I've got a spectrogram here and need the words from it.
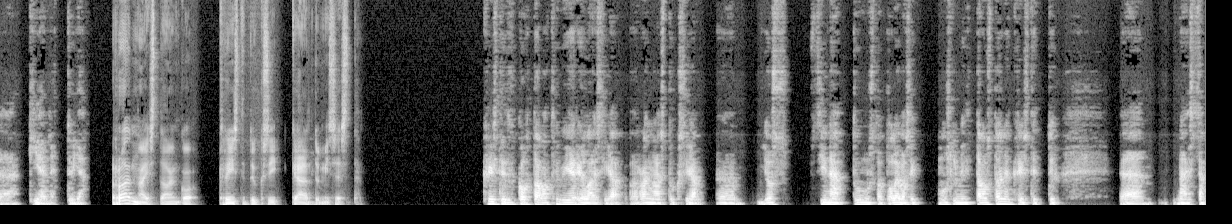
ää, kiellettyjä. Rangaistaanko kristityksi kääntymisestä? Kristityt kohtaavat hyvin erilaisia rangaistuksia. Jos sinä tunnustat olevasi muslimitaustainen kristitty näissä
